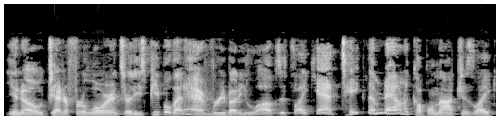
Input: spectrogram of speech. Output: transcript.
you know Jennifer Lawrence or these people that Yeah. everybody loves. It's like yeah, take them down a couple notches. Like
